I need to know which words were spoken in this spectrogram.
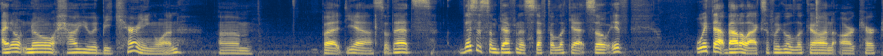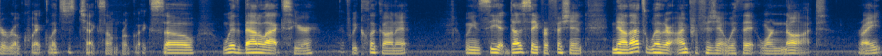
I don't know how you would be carrying one. Um, but yeah, so that's this is some definite stuff to look at. So if with that battle axe, if we go look on our character real quick, let's just check something real quick. So with battle axe here, if we click on it, we can see it does say proficient. Now that's whether I'm proficient with it or not, right?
